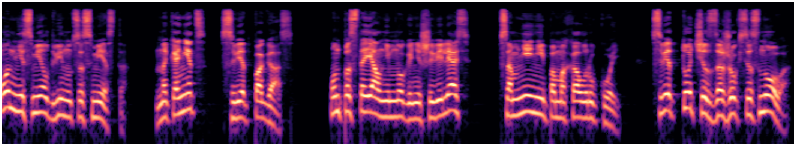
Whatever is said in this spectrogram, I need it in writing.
он не смел двинуться с места. Наконец, свет погас. Он постоял немного не шевелясь, в сомнении помахал рукой. Свет тотчас зажегся снова,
